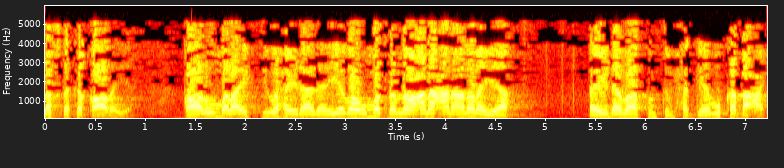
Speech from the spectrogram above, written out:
nafta ka qaadaya. Qaaluu malaa'igtii waxay idhaahdeen iyagoo ummadda noocana canaananaya aynamaa kuntum xaggeebuu ka dhacay.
